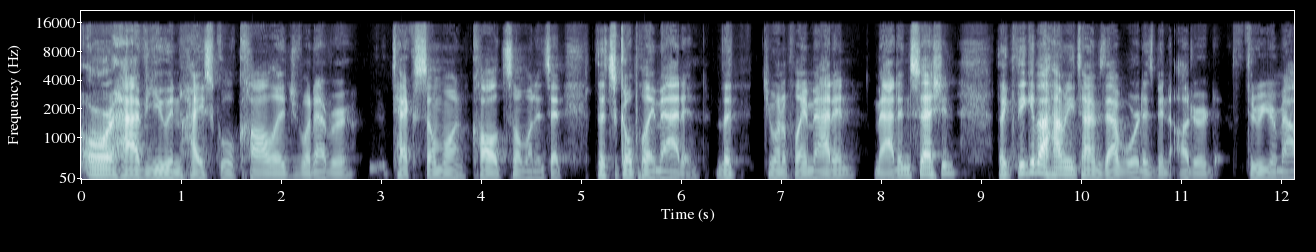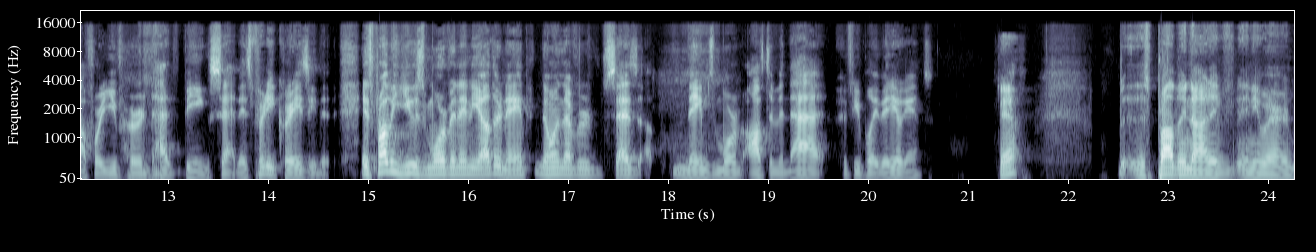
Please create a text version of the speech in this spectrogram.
or have you in high school, college, whatever, text someone, called someone, and said, "Let's go play Madden. Let do you want to play Madden? Madden session?" Like think about how many times that word has been uttered through your mouth where you've heard that being said. It's pretty crazy that it's probably used more than any other name. No one ever says uh, names more often than that if you play video games. Yeah, it's probably not anywhere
